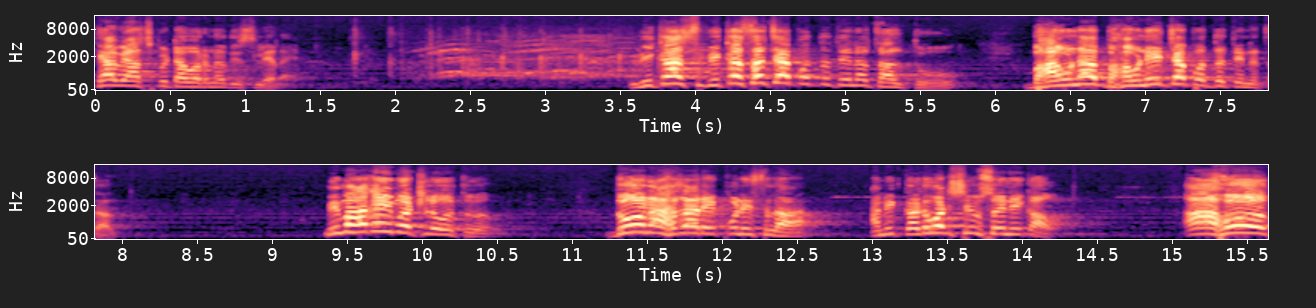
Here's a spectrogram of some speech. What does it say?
ह्या व्यासपीठावरनं दिसलेला आहे. विकास विकासाच्या पद्धतीनं चालतो भावना भावनेच्या पद्धतीनं चालतो. मी मागेही म्हटलं होतं दोन हजार एकोणीसला आम्ही कडवट शिवसैनिक आहोत. आहोत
